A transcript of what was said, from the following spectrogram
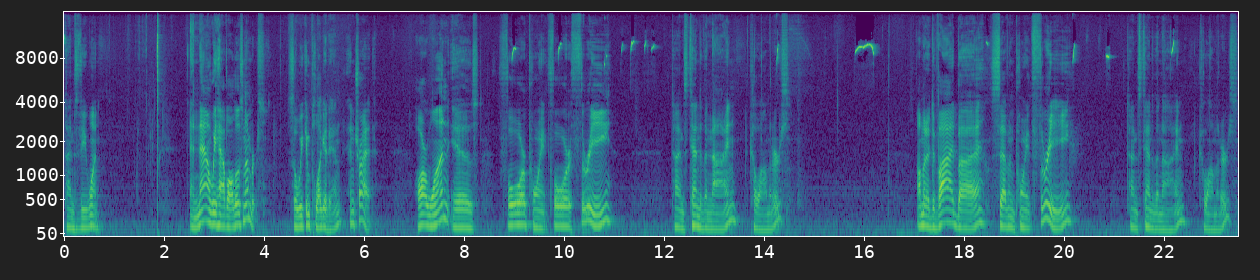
times V1. And now we have all those numbers. So we can plug it in and try it. R1 is 4.43 times 10 to the 9 kilometers. I'm going to divide by 7.3 times 10 to the 9 kilometers.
